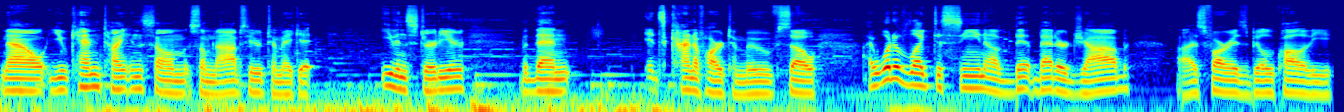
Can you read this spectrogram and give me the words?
Now, you can tighten some, some knobs here to make it even sturdier, but then it's kind of hard to move. So I would have liked to seen a bit better job uh, as far as build quality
